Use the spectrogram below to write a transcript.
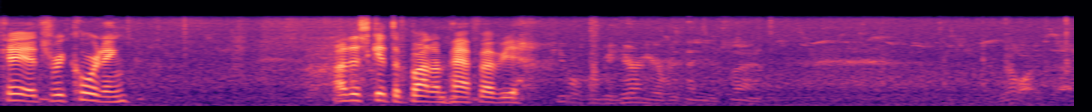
Okay, it's recording. I'll just get the bottom half of you. People can be hearing everything you're saying. I realize that.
